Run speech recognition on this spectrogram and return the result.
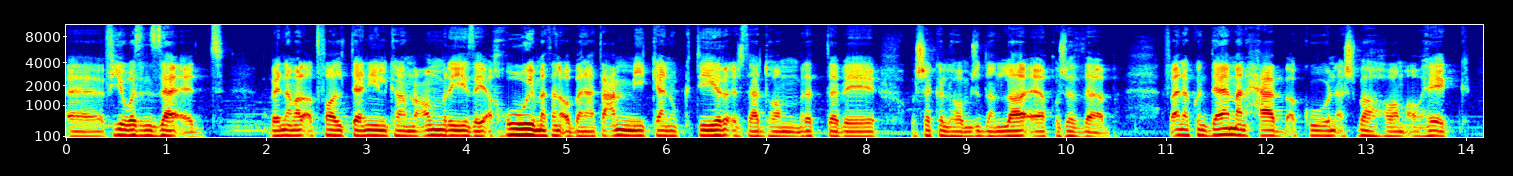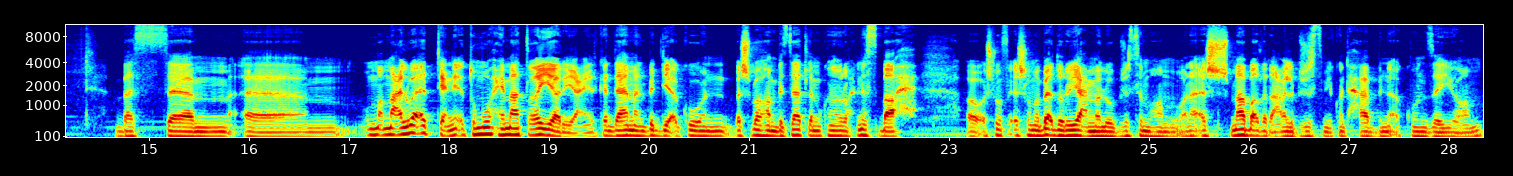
آه، فيه وزن زائد. بينما الأطفال التانيين اللي كانوا من عمري زي أخوي مثلا أو بنات عمي كانوا كتير أجسادهم مرتبة وشكلهم جدا لائق وجذاب. فأنا كنت دائما حاب أكون أشبههم أو هيك. بس آم آم مع الوقت يعني طموحي ما تغير يعني. كان دائما بدي أكون بشبههم بالذات لما كنا نروح نسبح وأشوف إيش هم بيقدروا يعملوا بجسمهم. وأنا إيش ما بقدر أعمل بجسمي كنت حابب إني أكون زيهم.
